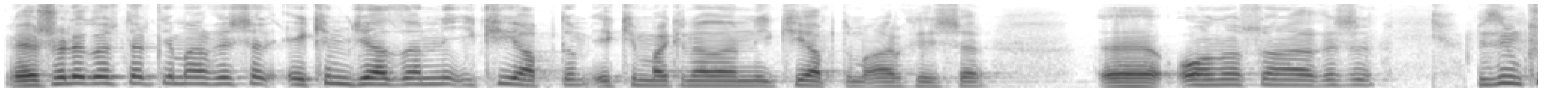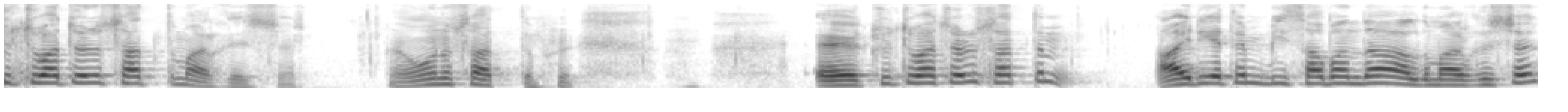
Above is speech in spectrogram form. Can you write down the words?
E, şöyle göstereyim arkadaşlar ekim cihazlarını iki yaptım ekim makinelerini iki yaptım arkadaşlar. E, ondan sonra arkadaşlar bizim kültivatörü sattım arkadaşlar. Ha, onu sattım. e, kültivatörü sattım. Ayrıyeten bir saban daha aldım arkadaşlar.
